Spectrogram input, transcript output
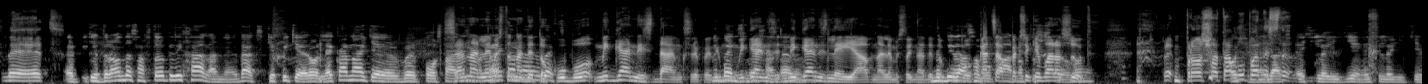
Ναι, έτσι. Επικεντρώνοντας αυτό επειδή χάλανε. Εντάξει, και πει ρόλ έκανα και πώς θα. Σαν να λέμε στον Αντετοκούμπο, μην κάνεις dance, ρε παιδί μου. Μην κάνει lay up να λέμε στον Αντετοκούμπο. Κάτσα απ' έξω και βαρασούτ. Πρόσφατα μου είπαν. Έχει λογική.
